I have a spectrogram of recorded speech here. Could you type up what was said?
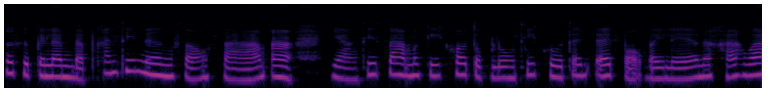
ก็คือเป็นลำดับขั้นที่ 1 2 3อะอย่างที่ทราบเมื่อกี้ข้อตกลงที่ครูได้ได้บอกไปแล้วนะคะว่า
